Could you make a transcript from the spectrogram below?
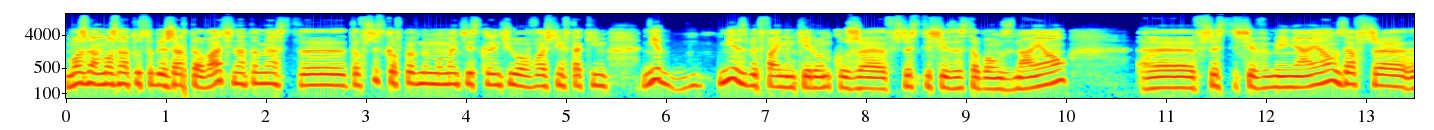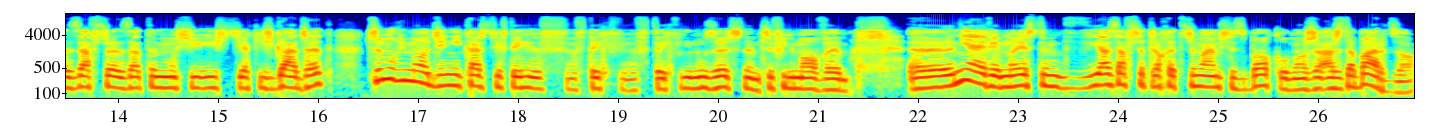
można, można tu sobie żartować, natomiast e, to wszystko w pewnym momencie skręciło właśnie w takim nie, niezbyt fajnym kierunku, że wszyscy się ze sobą znają, e, wszyscy się wymieniają, zawsze, zawsze za tym musi iść jakiś gadżet. Czy mówimy o dziennikarstwie w tej, w, w tej, w tej chwili muzycznym, czy filmowym? E, nie wiem, no jestem, ja zawsze trochę trzymałem się z boku, może aż za bardzo.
